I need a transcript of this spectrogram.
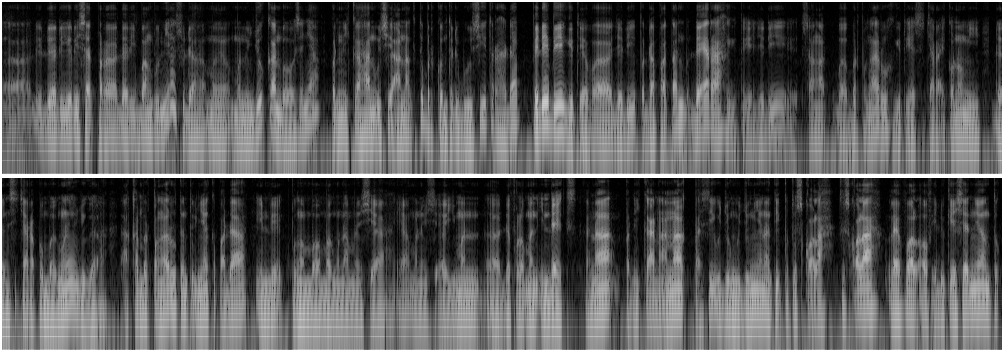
uh, dari riset per, dari Bank Dunia sudah menunjukkan bahwasanya pernikahan usia anak itu berkontribusi terhadap PDB gitu ya. Uh, jadi pendapatan daerah gitu ya. Jadi sangat berpengaruh berpengaruh gitu ya secara ekonomi dan secara pembangunan juga akan berpengaruh tentunya kepada indeks pembangunan manusia ya manusia eh, Human eh, Development Index karena pernikahan anak pasti ujung-ujungnya nanti putus sekolah putus sekolah level of educationnya untuk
